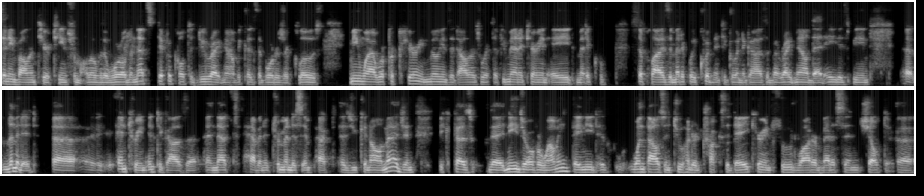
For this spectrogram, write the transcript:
sending volunteer teams from all over the world. And that's difficult to do right now because the borders are closed. Meanwhile, we're procuring millions of dollars worth of humanitarian aid, medical supplies, and medical equipment to go into Gaza. But right now, that aid is being uh, limited uh, entering into Gaza, and that's having a tremendous impact, as you can all imagine, because the needs are overwhelming. They need 1,200 trucks a day carrying food, water, medicine, shelter, uh,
